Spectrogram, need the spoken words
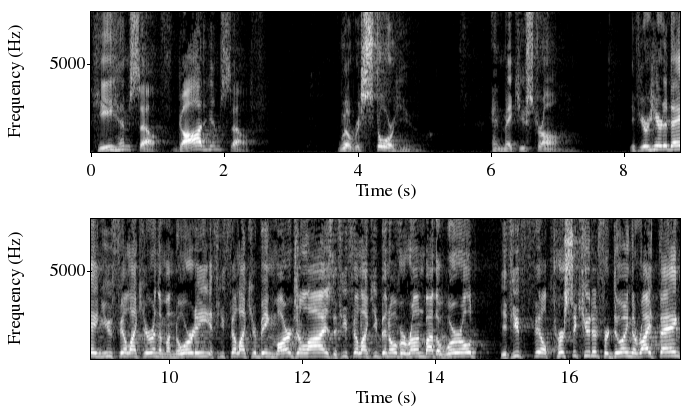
He himself, God himself, will restore you and make you strong. If you're here today and you feel like you're in the minority, if you feel like you're being marginalized, if you feel like you've been overrun by the world, if you feel persecuted for doing the right thing,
